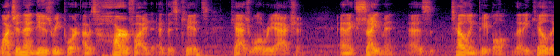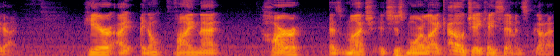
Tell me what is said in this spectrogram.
watching that news report, I was horrified at this kid's casual reaction and excitement as telling people that he killed a guy. Here, I I don't find that horror as much. It's just more like, oh, J.K. Simmons gonna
